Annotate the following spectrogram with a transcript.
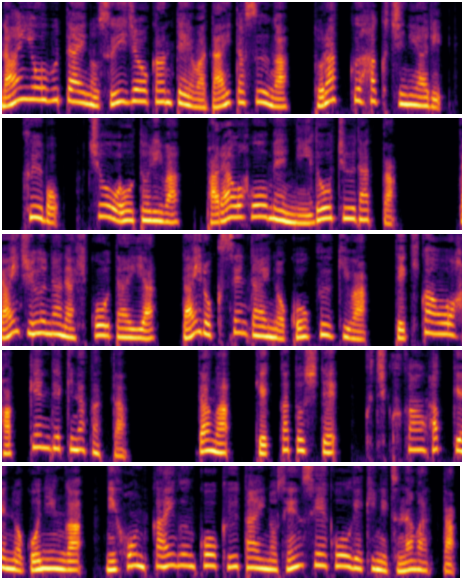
南洋部隊の水上艦艇は大多数がトラック白地にあり、空母、小大鳥はパラオ方面に移動中だった。第17飛行隊や第6戦隊の航空機は敵艦を発見できなかった。だが、結果として、駆逐艦発見の5人が日本海軍航空隊の先制攻撃につながった。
